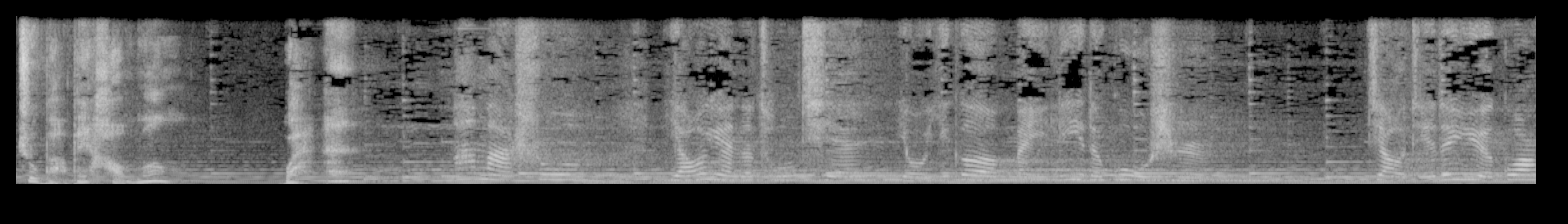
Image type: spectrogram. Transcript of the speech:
祝宝贝好梦，晚安。妈妈说，遥远的从前有一个美丽的故事。皎洁的月光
